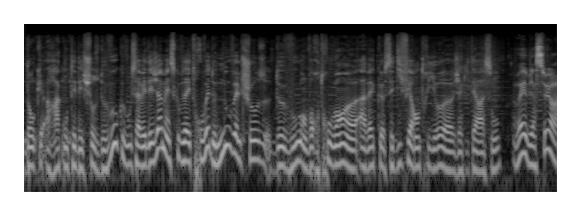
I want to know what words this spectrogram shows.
donc raconter des choses de vous que vous savez déjà, mais est-ce que vous avez trouvé de nouvelles choses de vous en vous retrouvant avec ces différents trios, Jacques Terrasson? Oui, bien sûr.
